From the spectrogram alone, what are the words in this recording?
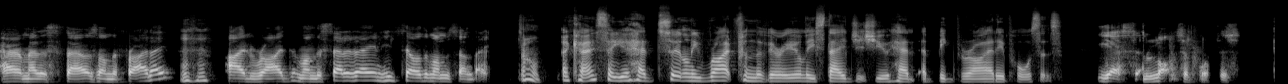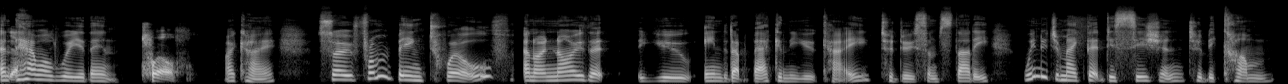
Parramatta sales on the Friday. Mm-hmm. I'd ride them on the Saturday and he'd sell them on the Sunday. Oh, okay. So you had certainly right from the very early stages, you had a big variety of horses. Yes, lots of horses. And how old were you then? 12. Okay. So from being 12, and I know that you ended up back in the UK to do some study, when did you make that decision to become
